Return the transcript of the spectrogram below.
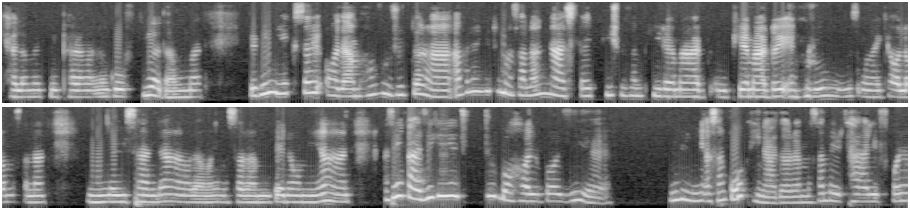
کلامت میپرم الان گفتی آدم اومد. ببین یک سری آدم ها وجود دارن. اولا که تو مثلا نسل پیش مثلا پیرمرد پیرمردای امروز اونایی که حالا مثلا نویسندن آدمای مثلا بنامیان از این قضیه که یه جور باحال بازیه می‌بینی اصلا قبحی نداره. مثلا بری تعریف کنی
